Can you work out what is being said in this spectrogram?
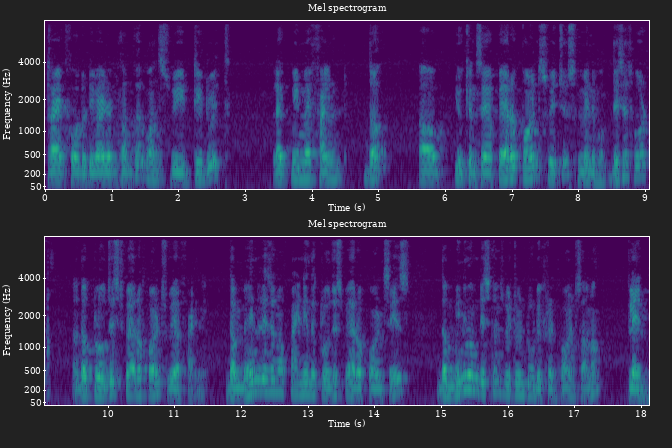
tried for the divide and conquer. Once we did with like we may find the uh, you can say a pair of points which is minimum. This is what the closest pair of points we are finding the main reason of finding the closest pair of points is the minimum distance between two different points on a plane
